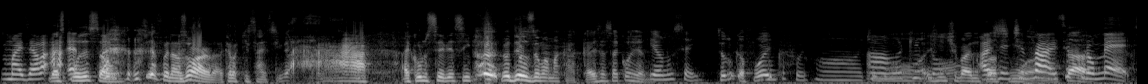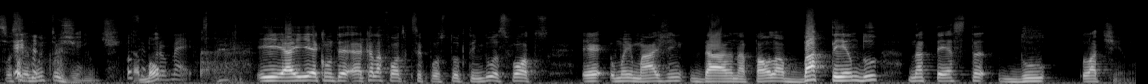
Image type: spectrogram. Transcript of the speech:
Mas ela... da é- exposição. Você já foi na Zorla? Aquela que sai assim. ah! Aí quando você vê assim, "Ah, meu Deus, é uma macaca. Aí você sai correndo. Eu não sei. Você nunca foi? Nunca fui. Ai, que Ah, que A dó. gente vai no A próximo gente ano, vai, você tá? promete? Você é muito gente, tá Você bom? promete? E aí aconte- aquela foto que você postou, que tem duas fotos, é uma imagem da Ana Paula batendo na testa do latino.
